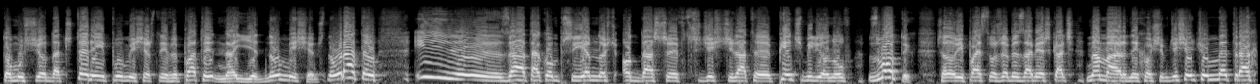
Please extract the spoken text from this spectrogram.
to musi oddać 4,5 miesięcznej wypłaty na jedną miesięczną ratę i za taką przyjemność oddasz w 30 lat 5 milionów złotych. Szanowni szanowni państwo, żeby zamieszkać na marnych 80 metrach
